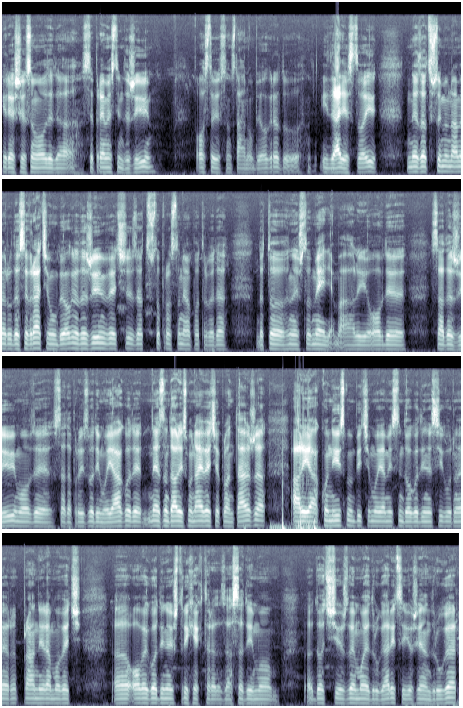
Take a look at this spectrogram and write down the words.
i rešio sam ovde da se premestim da živim. Ostavio sam stan u Beogradu i dalje stoji. Ne zato što imam nameru da se vraćam u Beograd da živim, već zato što prosto nema potrebe da, da to nešto menjam. Ali ovde sada živimo, ovde sada proizvodimo jagode. Ne znam da li smo najveća plantaža, ali ako nismo, bit ćemo, ja mislim, do godine sigurno, jer planiramo već uh, ove godine još 3 hektara da zasadimo. Doći će još dve moje drugarice i još jedan drugar.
